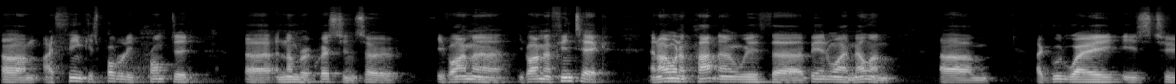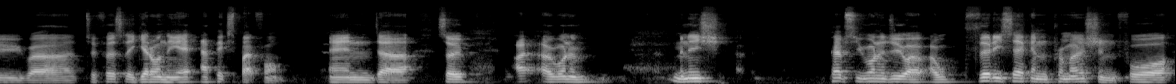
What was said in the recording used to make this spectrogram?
um, I think, it's probably prompted uh, a number of questions. So, if I'm a if I'm a fintech and I want to partner with uh, BNY Mellon, um, a good way is to uh, to firstly get on the APIX platform, and uh, so I, I want to, Manish, perhaps you want to do a, a thirty second promotion for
